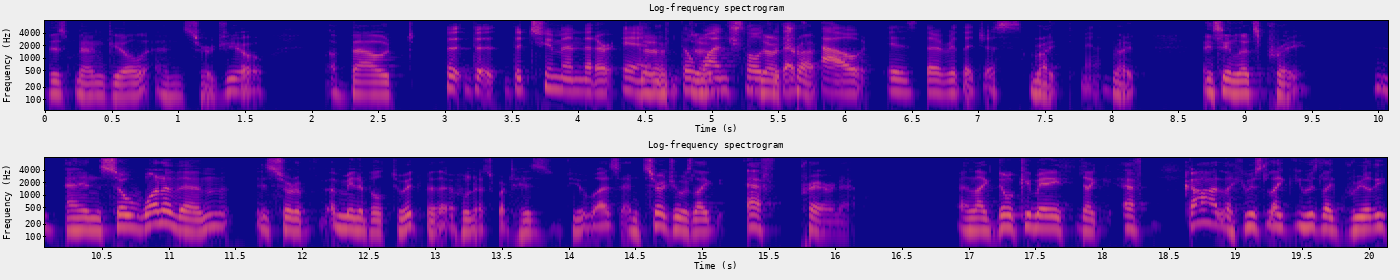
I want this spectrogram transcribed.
this man Gil and Sergio about The, the the two men that are in That are- the that one that soldier are that's trapped. out is the religious right man. Right. And saying, let's pray. Hmm. And so one of them is sort of amenable to it, but who knows what his view was. And Sergio was like, F prayer now. And like, don't give me anything like F God. Like he was like, he was like really,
